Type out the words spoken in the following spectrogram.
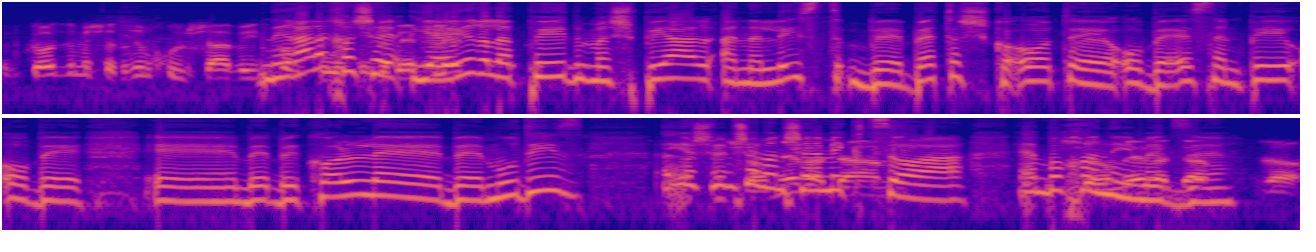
במקום זה משדרים חולשה והתפרקות. נראה לך וזה בהחלט- שיאיר לפיד משפיע על אנליסט בבית השקעות אה, או ב-S&P או ב- אה, ב- בכל, אה, במודי'ס? יושבים שם אנשי אדם- מקצוע, הם בוחנים את זה. אדם- לא,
